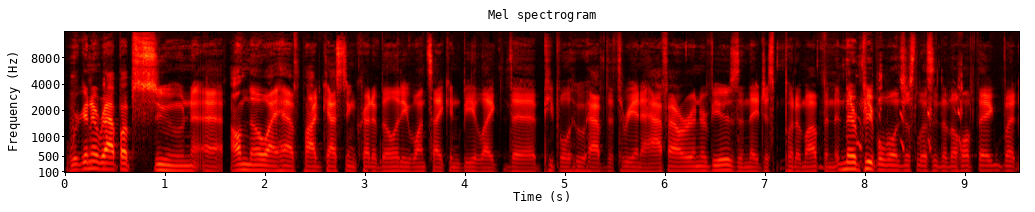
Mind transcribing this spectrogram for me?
we're going to wrap up soon. Uh, I'll know I have podcasting credibility once I can be like the people who have the three and a half hour interviews and they just put them up and then their people will just listen to the whole thing. But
